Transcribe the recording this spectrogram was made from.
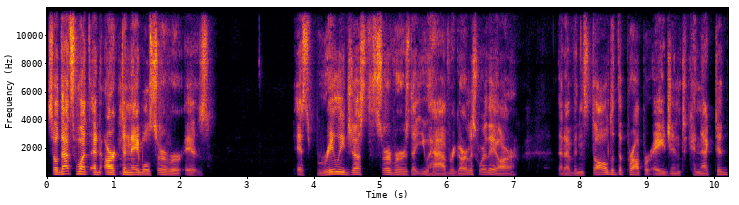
So that's what an Arc-enabled server is. It's really just servers that you have, regardless where they are, that have installed the proper agent, connected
